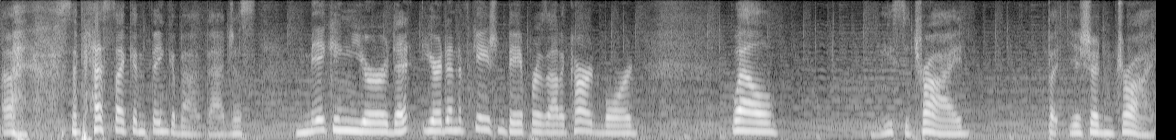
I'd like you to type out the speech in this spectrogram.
Uh, it's the best I can think about that. Just making your your identification papers out of cardboard. Well, at least he tried, but you shouldn't try.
